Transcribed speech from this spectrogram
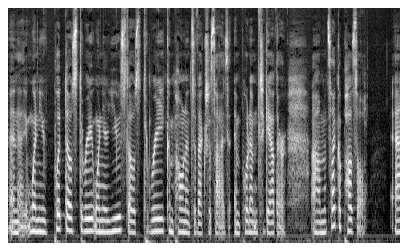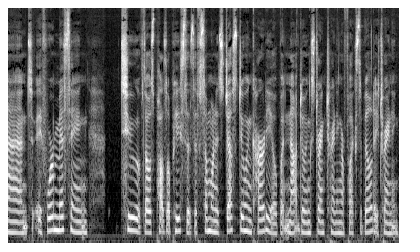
And okay. when you put those three, when you use those three components of exercise and put them together, um, it's like a puzzle. And if we're missing two of those puzzle pieces. If someone is just doing cardio but not doing strength training or flexibility training,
